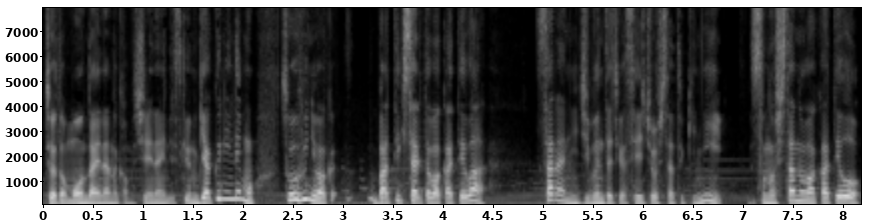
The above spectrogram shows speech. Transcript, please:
ちょっと問題なのかもしれないんですけど逆にでもそういうふうに抜擢された若手はさらに自分たちが成長した時にその下の若手を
